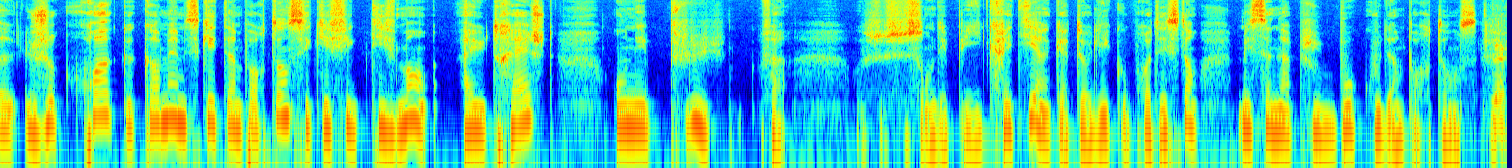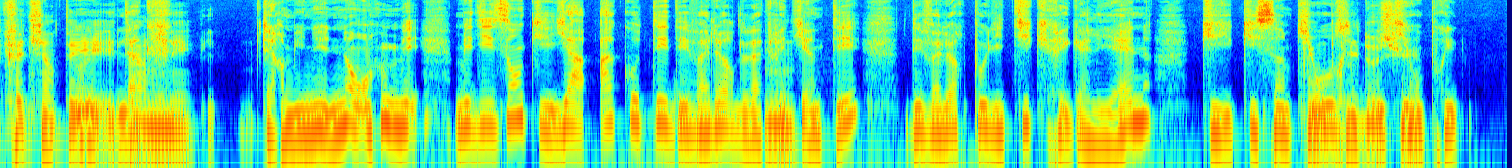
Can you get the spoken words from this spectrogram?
Euh, je crois que quand même ce qui est important, c'est qu'effectivement, à Utrecht, on n'est plus... Enfin, ce sont des pays chrétiens, catholiques ou protestants, mais ça n'a plus beaucoup d'importance. La chrétienté est terminée. Terminée, non, mais, mais disons qu'il y a à côté des valeurs de la hmm. chrétienté, des valeurs politiques régaliennes qui, qui s'imposent. Qui ont pris le dessus.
